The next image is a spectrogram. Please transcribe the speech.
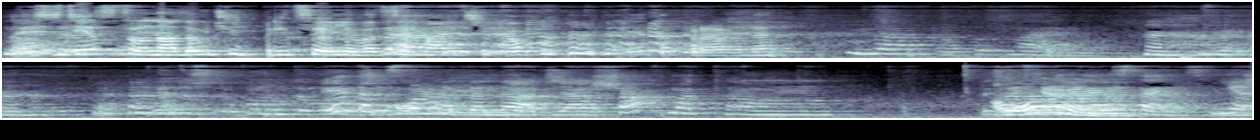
Но С детства надо учить прицеливаться мальчиков. Это правда. Да. А то знаем. Комната Это комната, да, для шахмат. То есть О. она не останется. Нет,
